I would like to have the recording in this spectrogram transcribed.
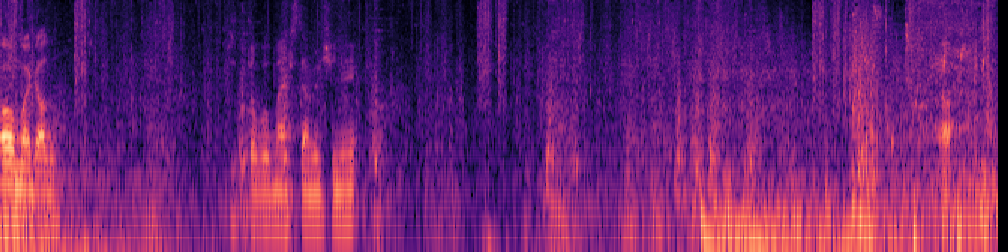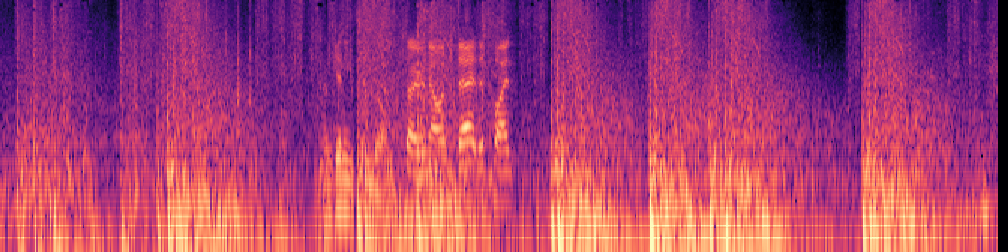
Oh my god. Just double max damage, you need. I'm getting teamed on. Don't even know what's there at this point.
